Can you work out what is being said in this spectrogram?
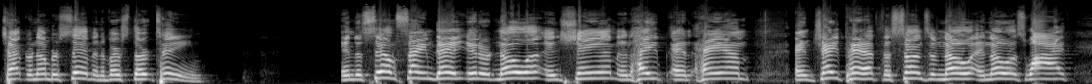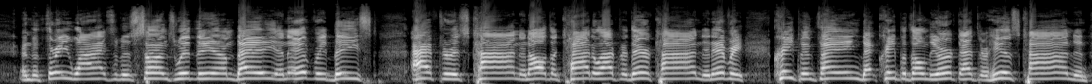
Chapter number 7 and verse 13. In the self same day entered Noah and Shem and Hap and Ham and Japheth, the sons of Noah, and Noah's wife, and the three wives of his sons with them, they and every beast after its kind, and all the cattle after their kind, and every creeping thing that creepeth on the earth after his kind, and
